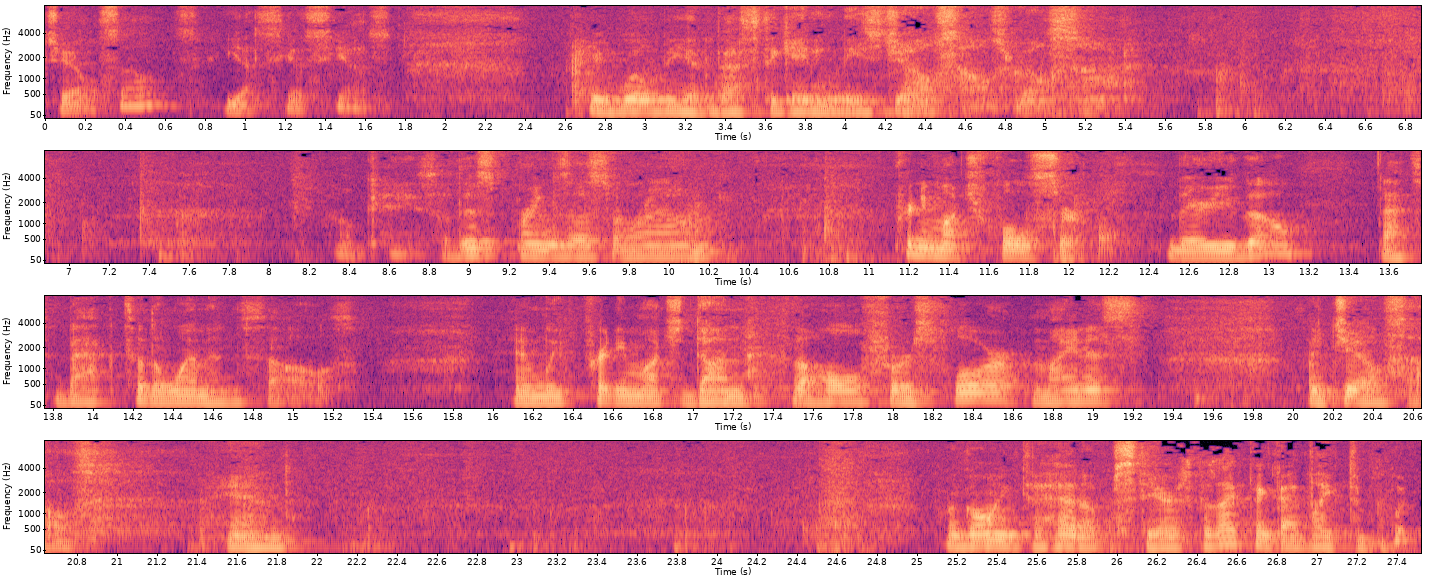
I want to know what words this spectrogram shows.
jail cells. Yes, yes, yes. We will be investigating these jail cells real soon. Okay, so this brings us around pretty much full circle. There you go. That's back to the women's cells. And we've pretty much done the whole first floor minus the jail cells. And we're going to head upstairs because I think I'd like to put,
